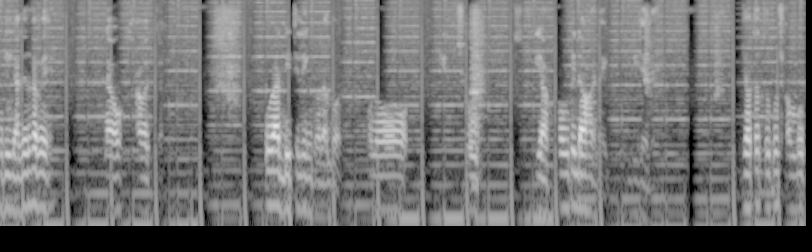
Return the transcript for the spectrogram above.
যদি গাজর খাবে নাও খাও একটা পুরা ডিটেলিং করা বল কোনো কিছু কমতি দেওয়া হয় নাই ডিজাইনে যতটুকু সম্ভব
